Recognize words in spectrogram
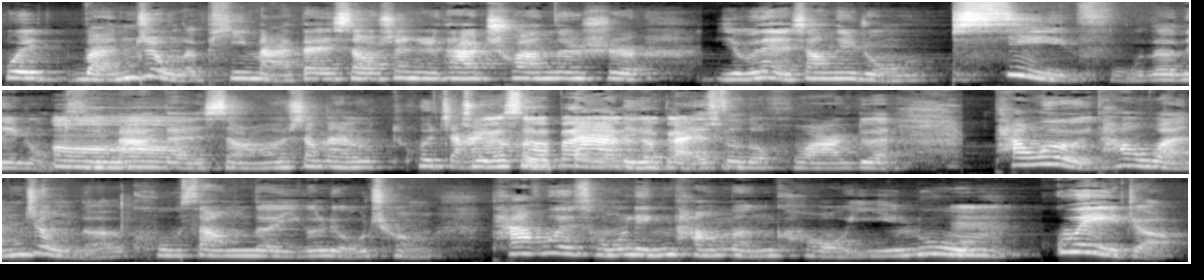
会完整的披麻戴孝，甚至他穿的是有点像那种戏服的那种披麻戴孝，然后上面还会扎一个很大的一个白色的花，对。他会有一套完整的哭丧的一个流程，他会从灵堂门口一路跪着，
